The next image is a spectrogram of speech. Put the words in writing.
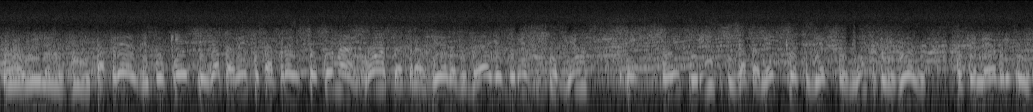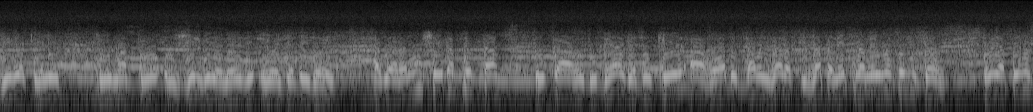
com a Williams de Patrese, porque exatamente o Patrese tocou na roda traseira do Berger, por isso subiu, e foi por isso exatamente que o acidente foi muito perigoso, porque lembra inclusive aquele que matou o Gilles Villeneuve em 82. Agora, não chega a afetar o carro do Berger, porque a roda estava exatamente na mesma posição. Foi apenas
